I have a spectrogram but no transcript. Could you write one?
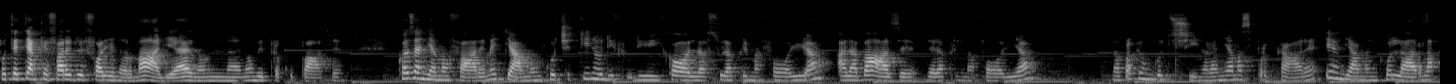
Potete anche fare due foglie normali, eh? non, non, vi preoccupate. Cosa andiamo a fare? Mettiamo un coccettino di, di colla sulla prima foglia, alla base della prima foglia, ma proprio un goccino, la andiamo a sporcare e andiamo a incollarla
